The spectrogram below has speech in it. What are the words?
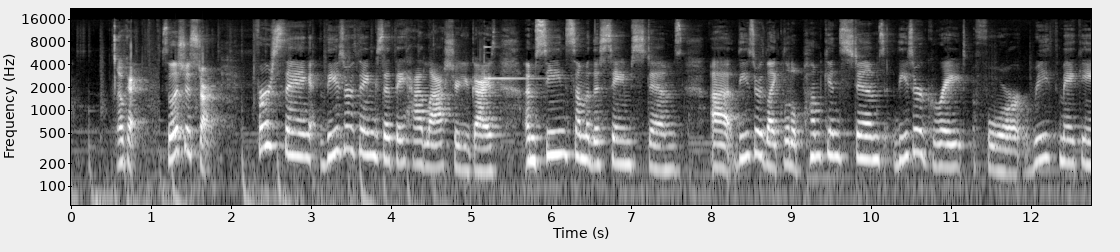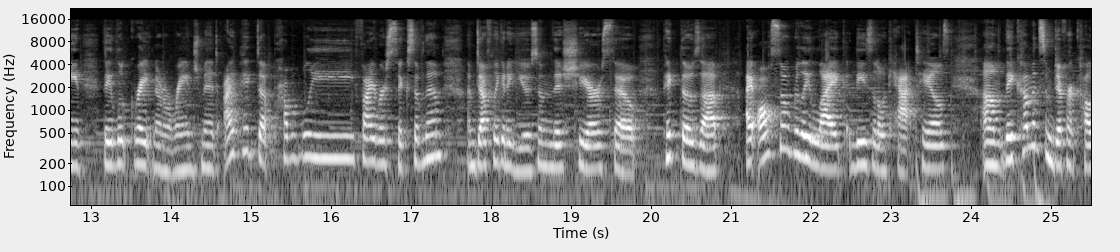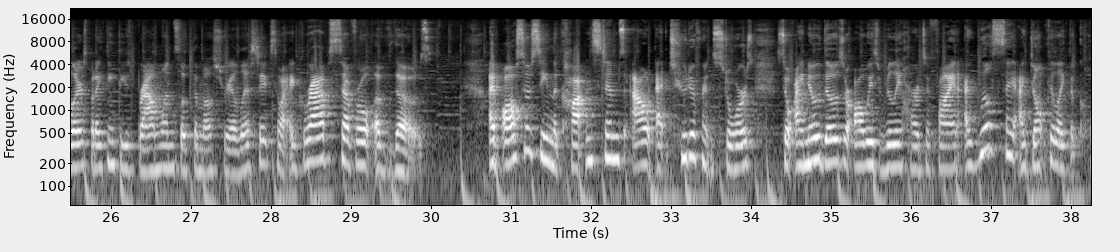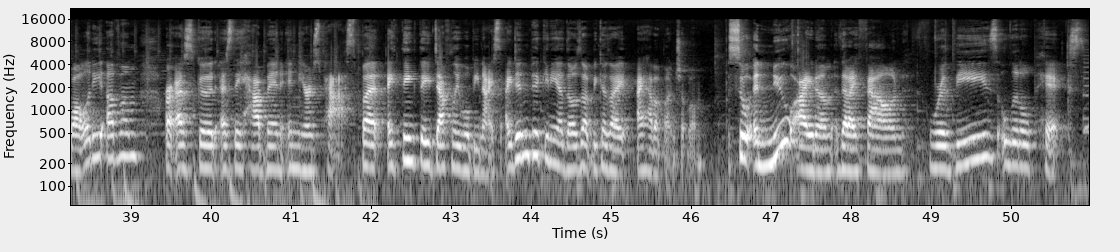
Okay, so let's just start. First thing, these are things that they had last year, you guys. I'm seeing some of the same stems. Uh, these are like little pumpkin stems. These are great for wreath making. They look great in an arrangement. I picked up probably five or six of them. I'm definitely gonna use them this year, so pick those up. I also really like these little cattails. Um, they come in some different colors, but I think these brown ones look the most realistic, so I grabbed several of those. I've also seen the cotton stems out at two different stores, so I know those are always really hard to find. I will say I don't feel like the quality of them are as good as they have been in years past, but I think they definitely will be nice. I didn't pick any of those up because I, I have a bunch of them. So a new item that I found were these little picks.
